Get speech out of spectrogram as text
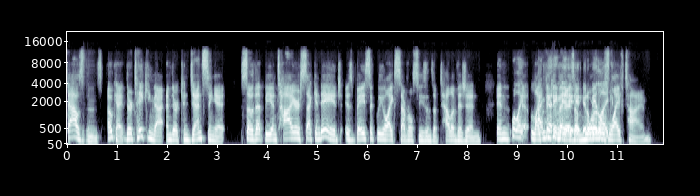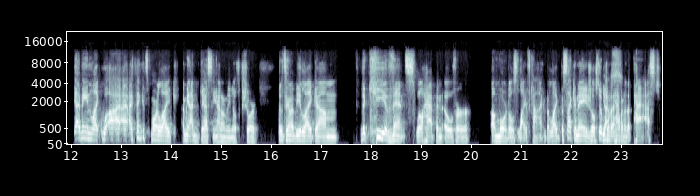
thousands. Okay, they're taking that and they're condensing it so that the entire second age is basically like several seasons of television. And Well, like, like I'm think of betting it as a it- mortal's like- lifetime. Yeah, I mean, like, well, I, I- think it's more like, I mean, I'm guessing, I don't really know for sure. That it's going to be like, um, the key events will happen over a mortal's lifetime, but like the second age, will still be stuff that Yes. happened in the past.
